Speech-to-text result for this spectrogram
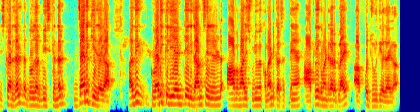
इसका रिज़ल्ट 2020 के अंदर जारी किया जाएगा। अधिक क्वारी के लिए एग्ज़ाम से रिलेटेड आप हमारी इस वीडियो में कमेंट कर सकते हैं। आपके कमेंट का रिप्लाई आपको ज़रूर दिया जाएगा।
